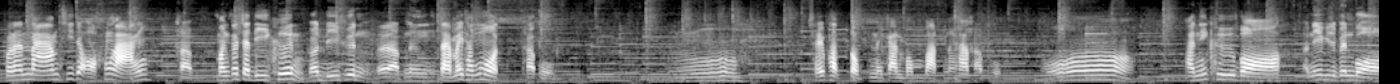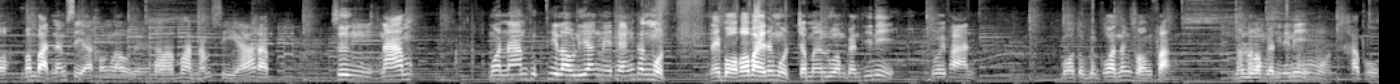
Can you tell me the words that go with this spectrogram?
เพราะฉะนั้นน้ำที่จะออกข้างหลังครับ มันก็จะดีขึ้นก็ดีขึ้นระดับหนึ่งแต่ไม่ทั้งหมดครับผมอืมใช้ผักตบในการบำบัดนะครับ ครับผมโอ้อันนี้คือบ่ออันนี้ก็จะเป็นบ่อบำบัดน้ำเสียของเราเลยคบ่อรับบำบัดน้ำเสียครับ ซึ่งน้ำมวลน้ำที่เราเลี้ยงในแท้งทั้งหมด ในบ่อผ้าใบทั้งหมดจะมารวมกันที่นี่ โดยผ่านบ่อตกตะกอนทั้งสองฝั่งมารวมกันที่นี่ทั้งหมด ครับผม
